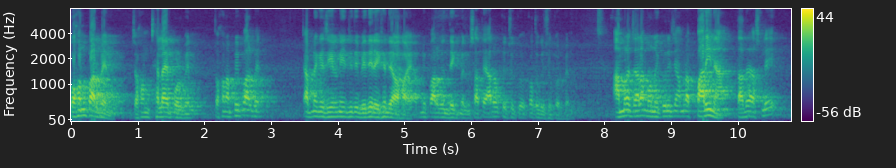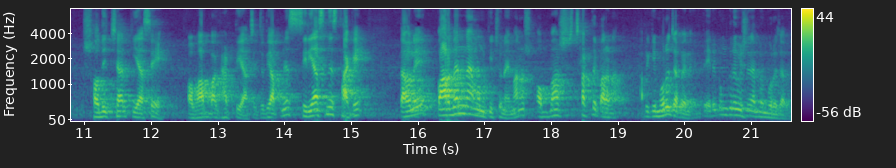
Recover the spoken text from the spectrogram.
কখন পারবেন? যখন ঠেলায় পড়বেন, তখন আপনি পারবেন। আপনাকে জেল নিয়ে যদি বেঁধে রেখে দেওয়া হয়, আপনি পারবেন, দেখবেন, সাথে আরও কিছু, কত কিছু করবেন। আমরা যারা মনে করি যে আমরা পারি না, তাদের আসলে সদিচ্ছার কি আছে? অভাব বা ঘাটতি আছে। যদি আপনার সিরিয়াসনেস থাকে, তাহলে পারবেন না এমন কিছু নাই মানুষ অভ্যাস ছাড়তে পারে না। আপনি কি মরে যাবেন? এরকম করে বিষয় আপনি মরে যাবেন।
